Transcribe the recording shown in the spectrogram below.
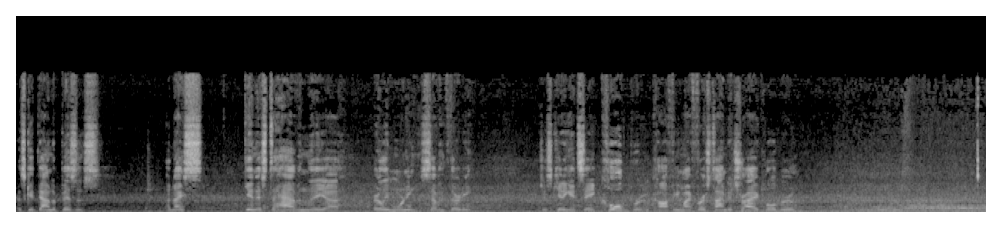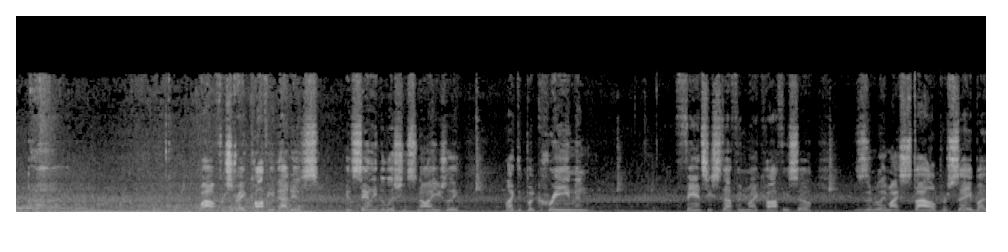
let's get down to business. A nice Guinness to have in the uh, early morning, 7:30. Just kidding, it's a cold brew coffee. My first time to try a cold brew. Wow, for straight coffee, that is insanely delicious. Now, I usually like to put cream and fancy stuff in my coffee, so this isn't really my style per se, but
